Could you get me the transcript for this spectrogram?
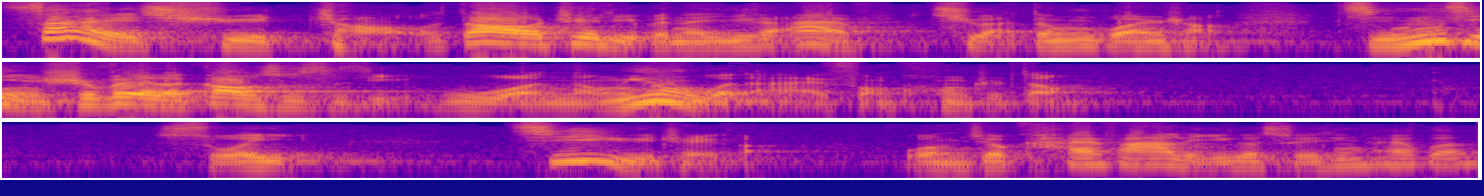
再去找到这里边的一个 app 去把灯关上，仅仅是为了告诉自己我能用我的 iPhone 控制灯。所以，基于这个，我们就开发了一个随心开关。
